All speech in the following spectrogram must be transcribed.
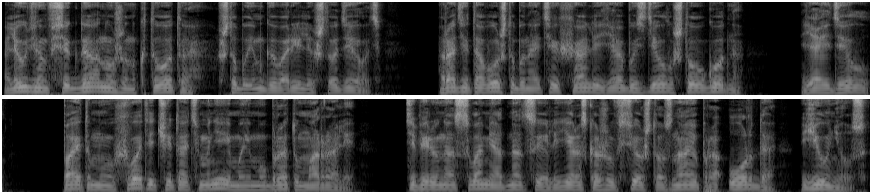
Людям всегда нужен кто-то, чтобы им говорили, что делать. Ради того, чтобы найти Хали, я бы сделал что угодно. Я и делал. Поэтому хватит читать мне и моему брату морали. Теперь у нас с вами одна цель, и я расскажу все, что знаю про Орда Юниус».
